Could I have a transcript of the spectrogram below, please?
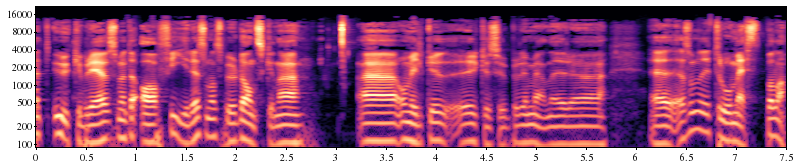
et ukebrev som heter A4, som har spurt danskene eh, om hvilke yrkesgrupper de mener eh, eh, Som de tror mest på, da.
